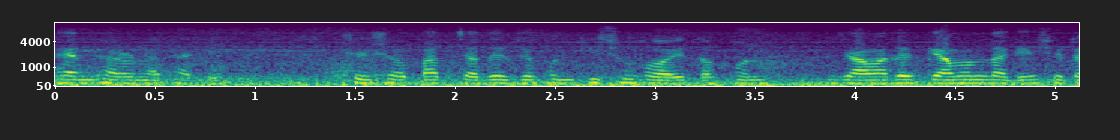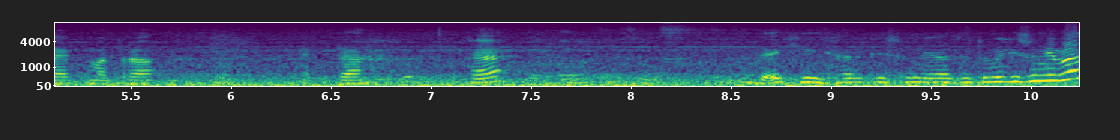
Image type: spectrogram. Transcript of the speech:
ধ্যান ধারণা থাকে। সেসব বাচ্চাদের যখন কিছু হয় তখন যে আমাদের কেমন লাগে সেটা একমাত্র একটা হ্যাঁ? দেখি, আর কিছু নেওয়া আছে তুমি কিছু নিবা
